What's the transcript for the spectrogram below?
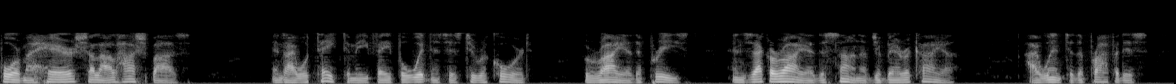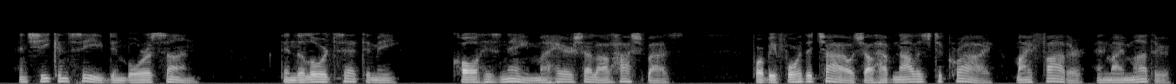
for Maher Shalal Hashbaz. And I will take to me faithful witnesses to record, Uriah the priest, and Zechariah the son of Jeberechiah. I went to the prophetess, and she conceived and bore a son. Then the Lord said to me, Call his name Maher Shalal Hashbaz, for before the child shall have knowledge to cry, My father and my mother,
